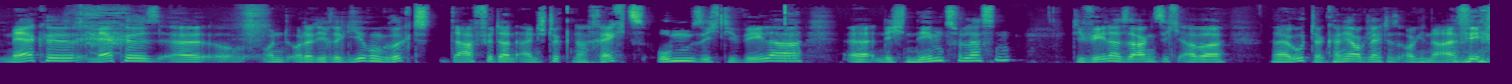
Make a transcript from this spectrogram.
Merkel, Merkel äh, und oder die Regierung rückt dafür dann ein Stück nach rechts, um sich die Wähler ja. äh, nicht nehmen zu lassen. Die Wähler sagen sich aber, na gut, dann kann ich auch gleich das Original wählen.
